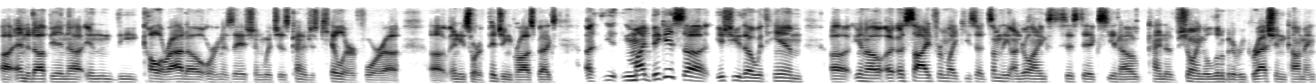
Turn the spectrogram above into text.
uh, ended up in uh, in the Colorado organization, which is kind of just killer for uh, uh, any sort of pitching prospects. Uh, my biggest uh, issue though with him. You know, aside from like you said, some of the underlying statistics, you know, kind of showing a little bit of regression coming,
